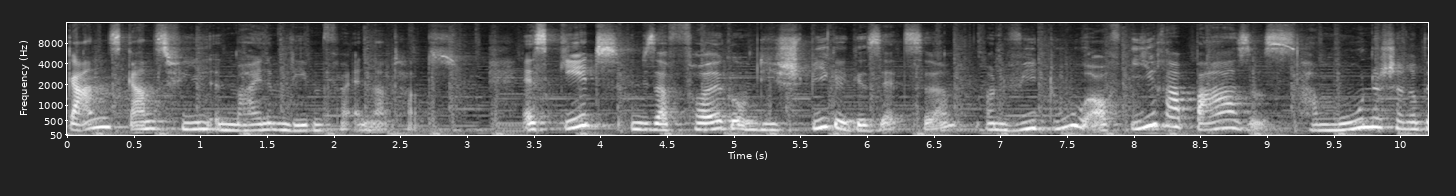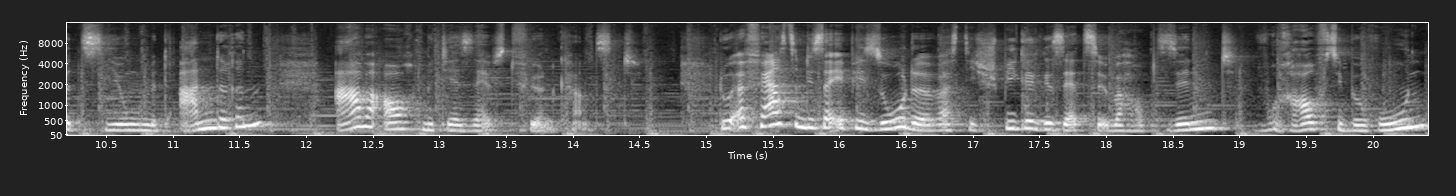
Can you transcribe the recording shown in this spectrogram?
ganz, ganz viel in meinem Leben verändert hat. Es geht in dieser Folge um die Spiegelgesetze und wie du auf ihrer Basis harmonischere Beziehungen mit anderen, aber auch mit dir selbst führen kannst. Du erfährst in dieser Episode, was die Spiegelgesetze überhaupt sind, worauf sie beruhen,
